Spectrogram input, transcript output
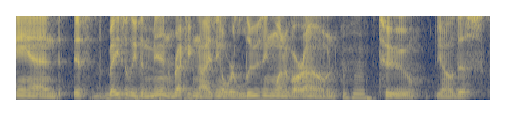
And it's basically the men recognizing oh we're losing one of our own mm-hmm. to you know this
